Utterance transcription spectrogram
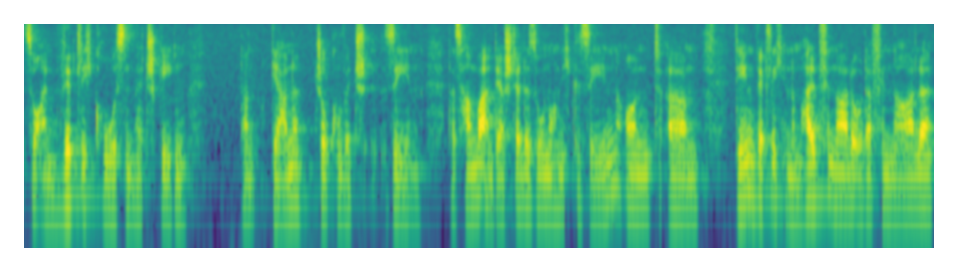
so einem wirklich großen Match gegen dann gerne Djokovic sehen. Das haben wir an der Stelle so noch nicht gesehen und ähm, den wirklich in einem Halbfinale oder Finale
